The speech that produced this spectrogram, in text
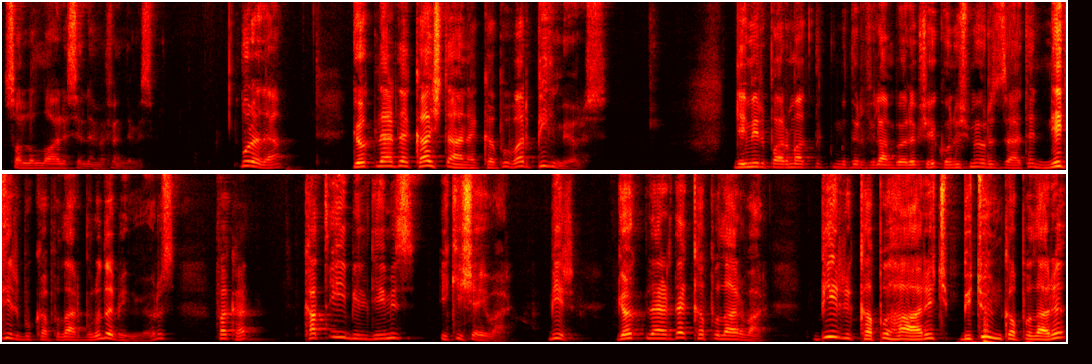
sallallahu aleyhi ve sellem Efendimiz. Burada göklerde kaç tane kapı var bilmiyoruz. Demir parmaklık mıdır filan böyle bir şey konuşmuyoruz zaten. Nedir bu kapılar bunu da bilmiyoruz. Fakat kat'i bildiğimiz iki şey var. Bir, göklerde kapılar var. Bir kapı hariç bütün kapıları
